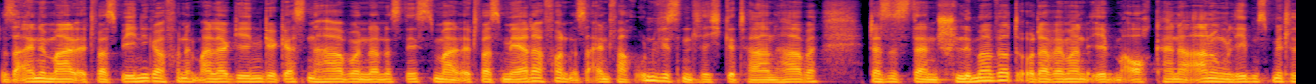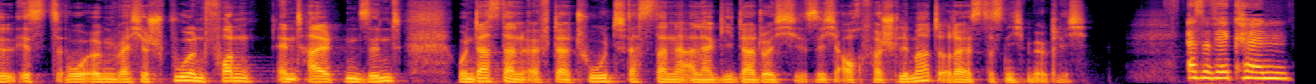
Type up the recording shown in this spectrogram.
das eine Mal etwas weniger von dem Allergen gegessen habe und dann das nächste Mal etwas mehr davon, es einfach unwissentlich getan habe, dass es dann schlimmer wird oder wenn man eben auch, keine Ahnung, Lebensmittel isst, wo irgendwelche Spuren von enthalten sind und das dann öfter tut, dass dann eine Allergie dadurch sich auch verschlimmert oder ist das nicht möglich? Also wir können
